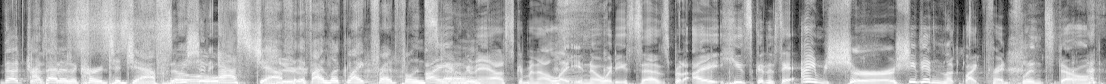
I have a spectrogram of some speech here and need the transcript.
That I bet it occurred to Jeff. we should ask Jeff cute. if I look like Fred Flintstone. I am going to ask him, and I'll let you know what he says. But I, he's going to say, "I'm sure she didn't look like Fred Flintstone."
